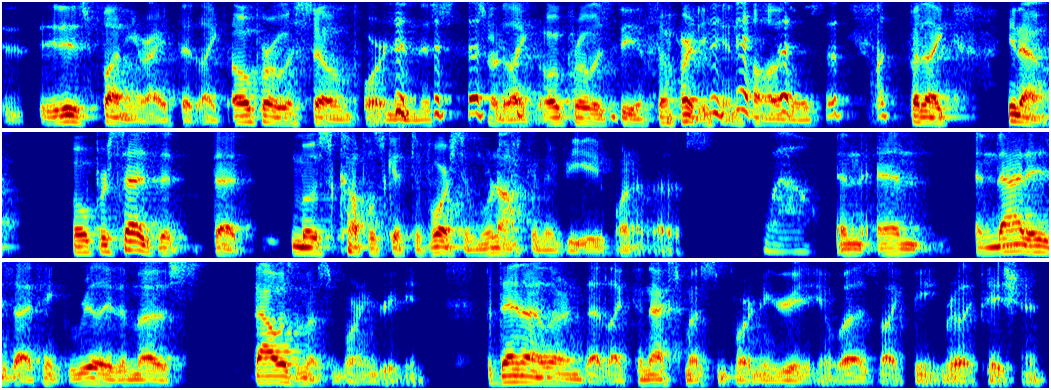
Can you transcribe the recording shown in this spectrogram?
it is funny, right? That like Oprah was so important in this sort of like Oprah was the authority in all of this. But like, you know, Oprah says that, that most couples get divorced and we're not going to be one of those. Wow. And, and, and that is, I think, really the most, that was the most important ingredient. But then I learned that like the next most important ingredient was like being really patient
